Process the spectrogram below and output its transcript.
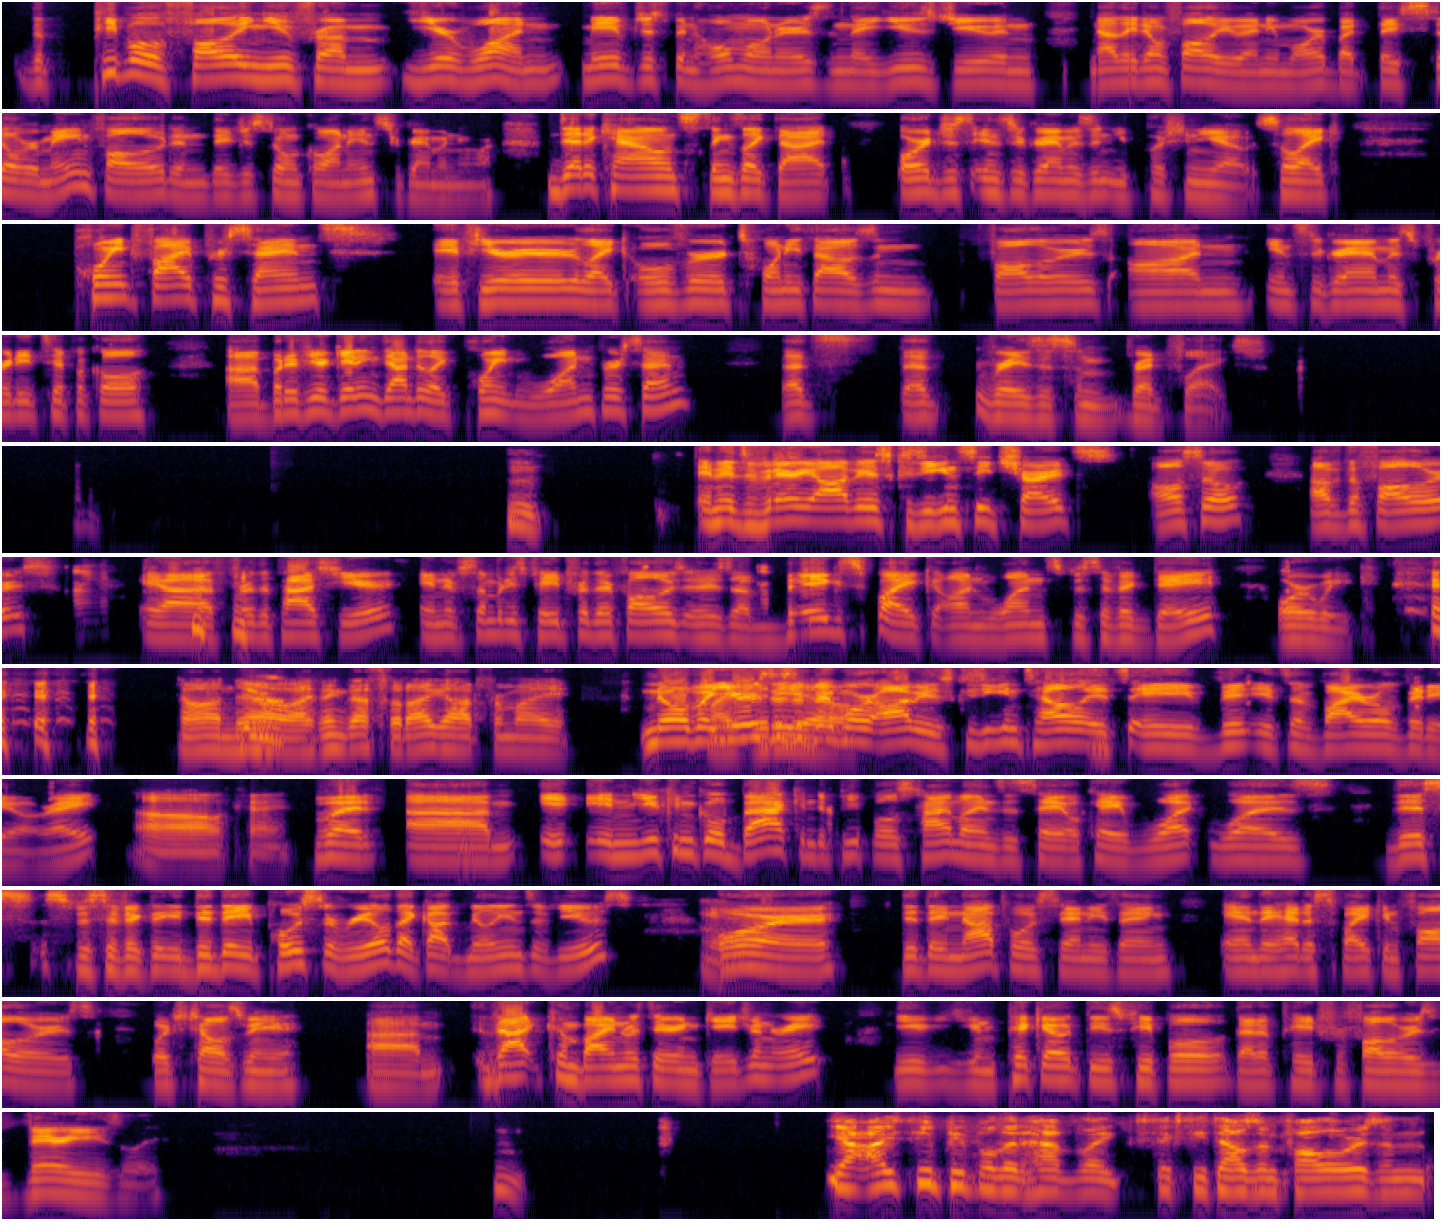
the people following you from year one may have just been homeowners and they used you and now they don't follow you anymore, but they still remain followed and they just don't go on Instagram anymore. Dead accounts, things like that, or just Instagram isn't you pushing you out. So like 0.5% if you're like over 20,000 followers on Instagram is pretty typical. Uh, but if you're getting down to like 0.1%, that's that raises some red flags. Hmm. And it's very obvious because you can see charts also of the followers uh, for the past year. And if somebody's paid for their followers, there's a big spike on one specific day or week. oh no, yeah. I think that's what I got for my. No, but yours video. is a bit more obvious because you can tell it's a vi- it's a viral video, right? Oh, okay. But um, it, and you can go back into people's timelines and say, okay, what was this specifically? Did they post a reel that got millions of views? Yeah. or did they not post anything and they had a spike in followers, which tells me um, that combined with their engagement rate, you, you can pick out these people that have paid for followers very easily. Hmm. Yeah, I see people that have like 60,000 followers and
